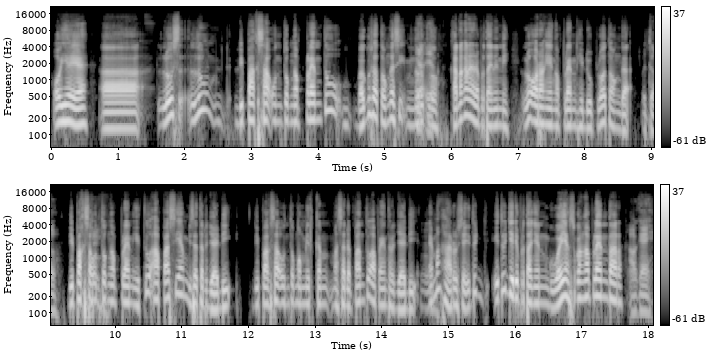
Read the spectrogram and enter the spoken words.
oh iya ya eh lu lu dipaksa untuk ngeplan tuh bagus atau enggak sih menurut Ya, ya. lo? Karena kan ada pertanyaan nih, lu orang yang ngeplan hidup lo atau enggak? Betul. Dipaksa untuk ngeplan itu apa sih yang bisa terjadi? Dipaksa untuk memikirkan masa depan tuh apa yang terjadi? Hmm. Emang harus ya itu itu jadi pertanyaan gua yang suka ngeplan ntar. Oke.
